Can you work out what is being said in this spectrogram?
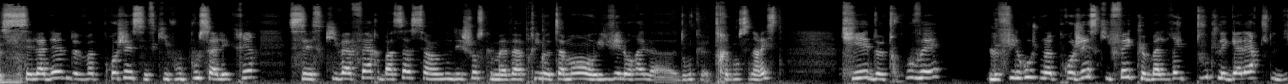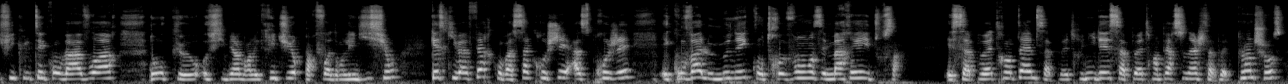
C'est l'ADN de votre projet, c'est ce qui vous pousse à l'écrire, c'est ce qui va faire, bah ça c'est une des choses que m'avait appris notamment Olivier Laurel, euh, donc euh, très bon scénariste, qui est de trouver le fil rouge de notre projet, ce qui fait que malgré toutes les galères, toutes les difficultés qu'on va avoir, donc euh, aussi bien dans l'écriture, parfois dans l'édition, qu'est-ce qui va faire qu'on va s'accrocher à ce projet et qu'on va le mener contre vents et marées et tout ça? Et ça peut être un thème, ça peut être une idée, ça peut être un personnage, ça peut être plein de choses.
